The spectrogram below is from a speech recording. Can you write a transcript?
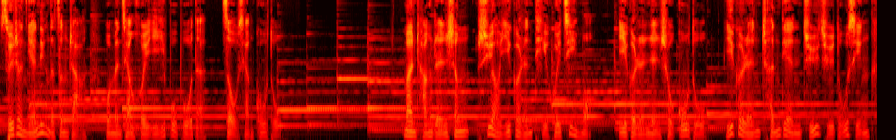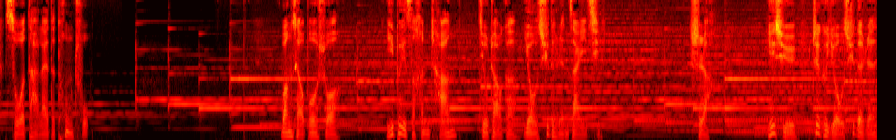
随着年龄的增长，我们将会一步步的走向孤独。漫长人生需要一个人体会寂寞，一个人忍受孤独，一个人沉淀踽踽独行所带来的痛楚。王小波说：“一辈子很长。”就找个有趣的人在一起。是啊，也许这个有趣的人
